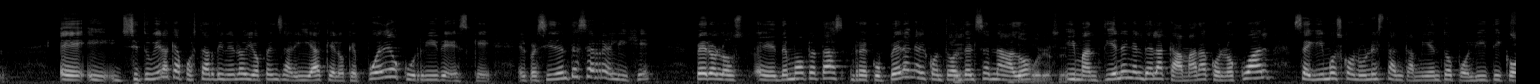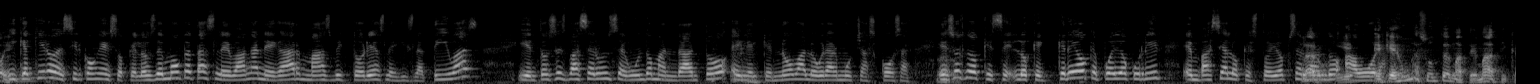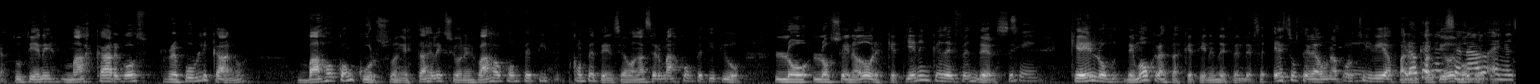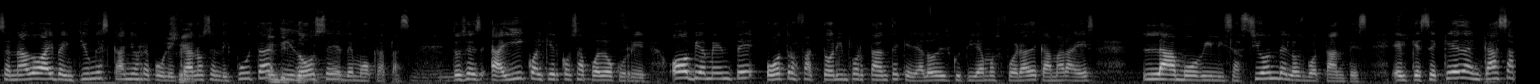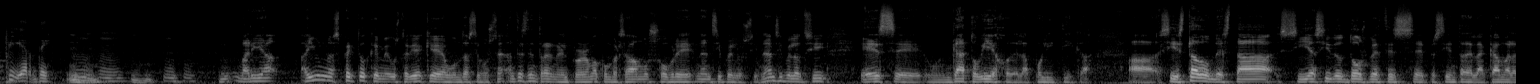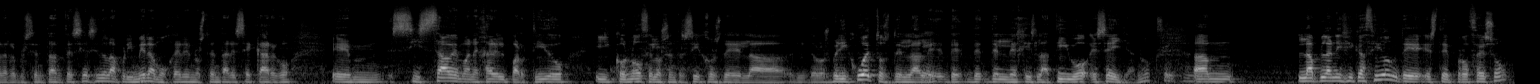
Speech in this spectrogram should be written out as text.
eh, y si tuviera que apostar dinero, yo pensaría que lo que puede ocurrir es que el presidente se reelige, pero los eh, demócratas recuperan el control del Senado y mantienen el de la Cámara, con lo cual seguimos con un estancamiento político. ¿Y qué quiero decir con eso? Que los demócratas le van a negar más victorias legislativas y entonces va a ser un segundo mandato en el que no va a lograr muchas cosas. Eso es lo que, se, lo que creo que puede ocurrir en base a lo que estoy observando ahora. Es que es un asunto de matemática. Tú tienes más cargos republicanos bajo concurso en estas elecciones, bajo competencia, van a ser más competitivos los senadores que tienen que defenderse. Sí que los demócratas que tienen que defenderse. Eso te da una posibilidad para el Partido en el Senado, En el Senado hay 21 escaños republicanos en, disputa y 12 demócratas. Entonces, ahí cualquier cosa puede ocurrir. Obviamente, otro factor importante que ya lo discutíamos fuera de cámara es la movilización de los votantes. El que se queda en casa pierde. María, hay un aspecto que me gustaría que abundásemos. Antes de entrar en el programa conversábamos sobre Nancy Pelosi. Nancy Pelosi es eh, un gato viejo de la política. Ah, si está donde está, si ha sido dos veces eh, presidenta de la Cámara de Representantes, si ha sido la primera mujer en ostentar ese cargo, em, si sabe manejar el partido y conoce los entresijos de, los vericuetos del legislativo, es ella. ¿no? la planificación de este proceso,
